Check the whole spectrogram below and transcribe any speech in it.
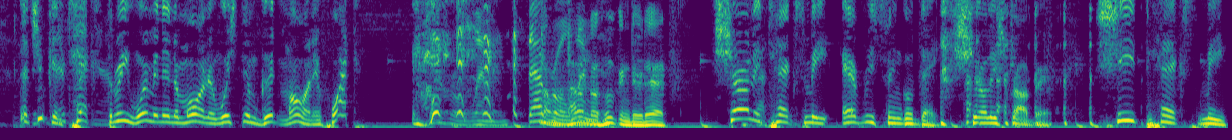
that you can text three women in the morning, wish them good morning? What? Several women. Several I don't women. know who can do that. Shirley texts me every single day. Shirley Strawberry. She texts me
